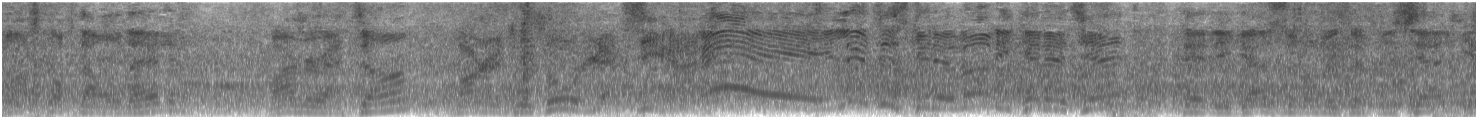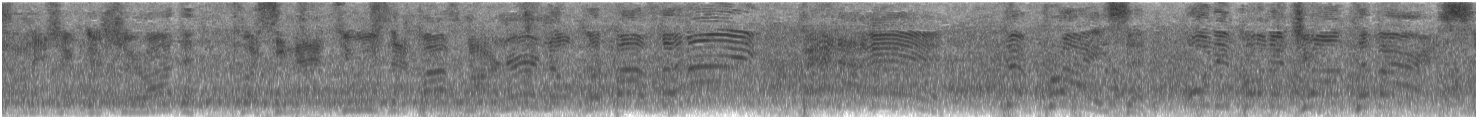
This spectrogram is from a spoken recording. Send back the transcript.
transporte la rondelle. Marner attend. Marner toujours. Le tir. Devant les Canadiens. Des dégâts selon les officiels. Ils ont l'échec de Sherrod. Voici Matthews. La passe Marner. Une autre passe de main. Bel arrêt de Price au départ de John Tavares.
